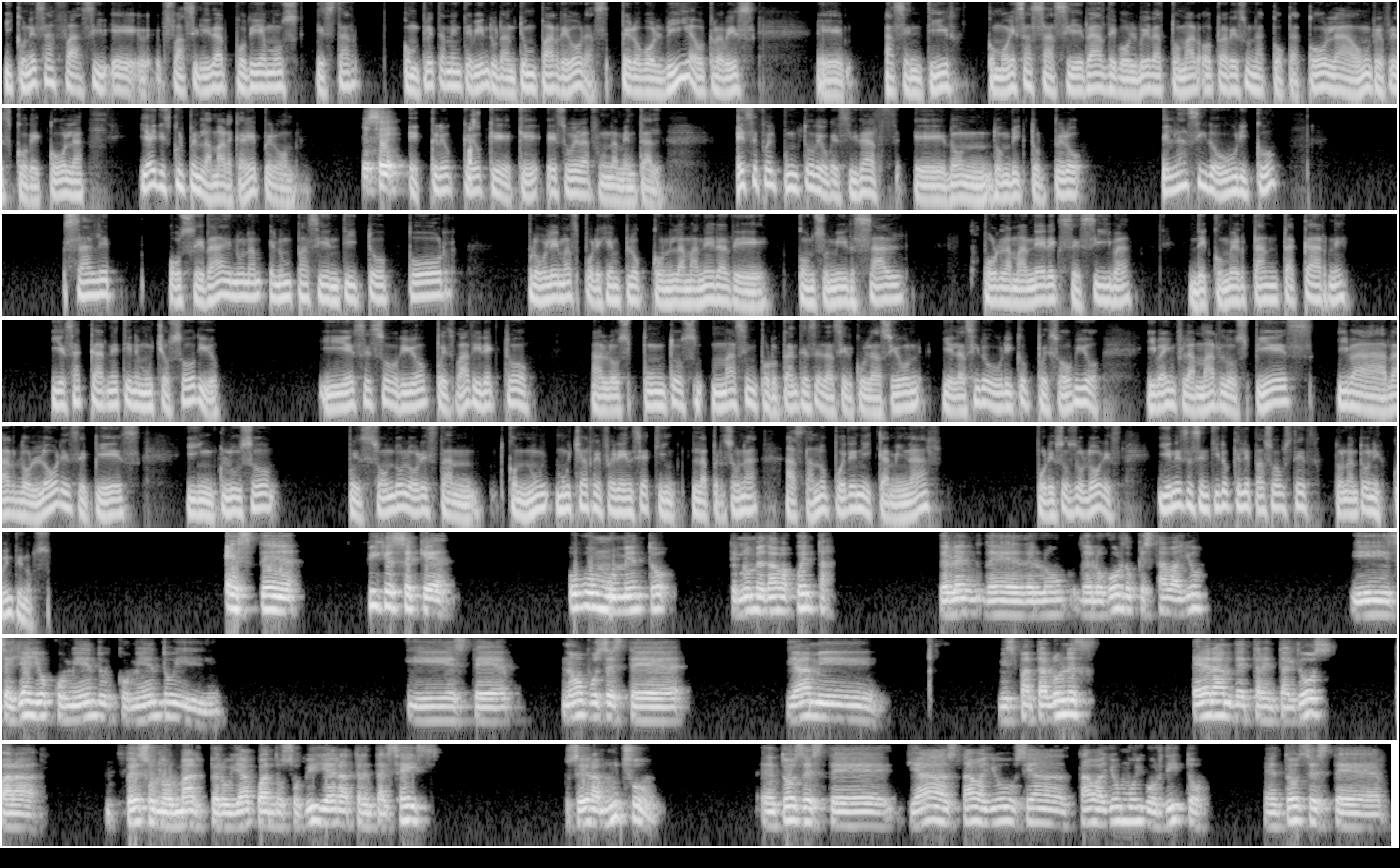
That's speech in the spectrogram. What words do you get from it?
y con esa eh, facilidad podíamos estar completamente bien durante un par de horas, pero volvía otra vez eh, a sentir como esa saciedad de volver a tomar otra vez una Coca-Cola o un refresco de cola. Y ahí disculpen la marca, ¿eh? pero eh, creo, creo que, que, eso era fundamental. Ese fue el punto de obesidad, eh, don, don Víctor, pero el ácido úrico sale o se da en, en un pacientito por problemas, por ejemplo, con la manera de consumir sal, por la manera excesiva de comer tanta carne y esa carne tiene mucho sodio y ese sodio pues va directo a los puntos más importantes de la circulación y el ácido úrico pues obvio iba a inflamar los pies, iba a dar dolores de pies, incluso pues son dolores tan con mucha referencia que la persona hasta no puede ni caminar por esos dolores. Y en ese sentido, ¿qué le pasó a usted, don Antonio? Cuéntenos. Este, fíjese que hubo un momento que no me daba cuenta de, lo gordo que estaba yo. Y seguía yo comiendo y comiendo y, y este, no, pues este, ya mi, mis pantalones eran de 32 para peso normal, pero ya cuando subí ya era 36. Pues era mucho. Entonces, este, ya estaba yo, o sea, estaba yo muy gordito. Entonces, este,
